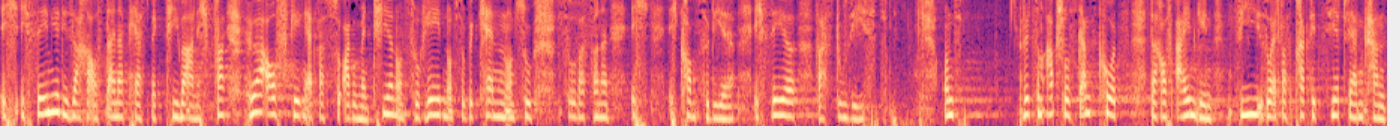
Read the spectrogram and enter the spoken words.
ich, ich sehe mir die Sache aus deiner Perspektive an. Ich fang, hör auf, gegen etwas zu argumentieren und zu reden und zu bekennen und zu sowas, sondern ich, ich komme zu dir. Ich sehe, was du siehst. Und will zum Abschluss ganz kurz darauf eingehen, wie so etwas praktiziert werden kann.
